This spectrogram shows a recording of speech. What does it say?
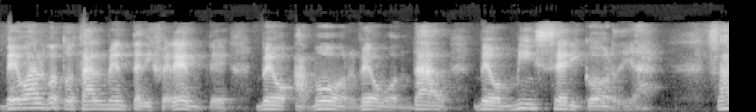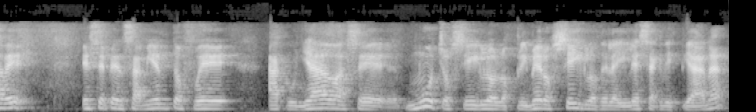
veo algo totalmente diferente. Veo amor, veo bondad, veo misericordia. ¿Sabe? Ese pensamiento fue acuñado hace muchos siglos, los primeros siglos de la iglesia cristiana,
